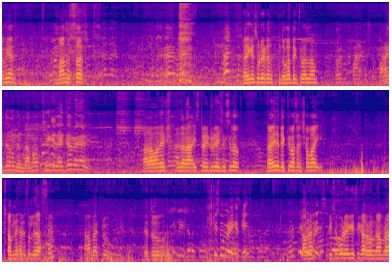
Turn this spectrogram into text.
আমি আর মানুষ স্যার। আর এখানে ছোট একটা দোকান দেখতে পারলাম। আর আমাদের সাথে যারা স্টাডি ট্যুরে এসেছিল, তারা এই যে দেখতে পাচ্ছেন সবাই। সামনে সামনে চলে যাচ্ছে। আমরা একটু একটু কিছু পড়ে গেছে। আমরা পিছু পড়ে গেছি। কারণ আমরা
